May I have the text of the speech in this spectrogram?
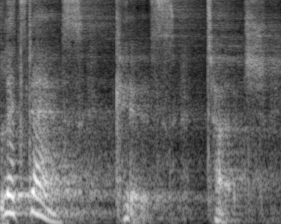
Let's dance, kiss, touch.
